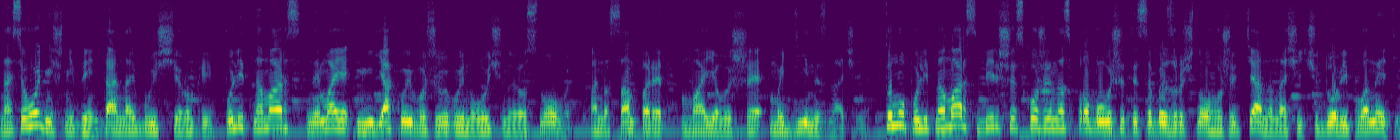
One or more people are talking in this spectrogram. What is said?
На сьогоднішній день та найближчі роки політ на Марс не має ніякої важливої научної основи, а насамперед має лише медійне значення. Тому політ на Марс більше схожий на спробу лишити себе зручного життя на нашій чудовій планеті,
